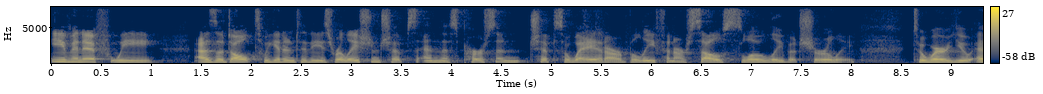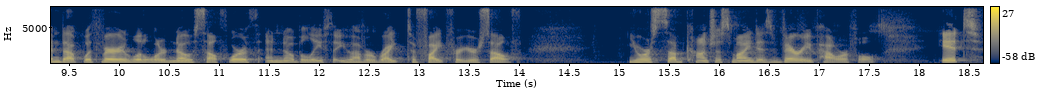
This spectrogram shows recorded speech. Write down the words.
even if we, as adults, we get into these relationships and this person chips away at our belief in ourselves slowly but surely to where you end up with very little or no self worth and no belief that you have a right to fight for yourself. Your subconscious mind is very powerful. It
